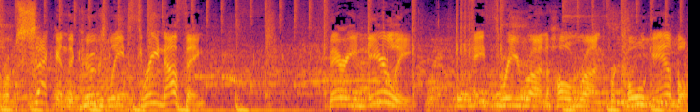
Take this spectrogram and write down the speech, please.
from second. The Cougs lead 3 0. Very nearly a three run home run for Cole Gamble.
